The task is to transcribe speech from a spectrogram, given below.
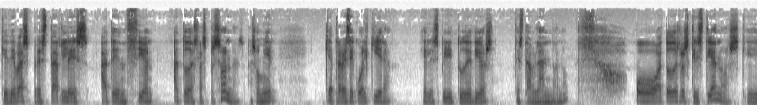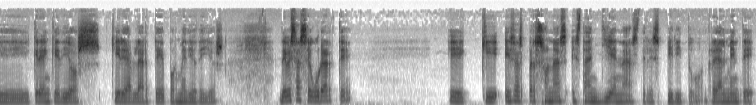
que debas prestarles atención a todas las personas, asumir que a través de cualquiera el Espíritu de Dios te está hablando, ¿no? O a todos los cristianos que creen que Dios quiere hablarte por medio de ellos. Debes asegurarte eh, que esas personas están llenas del Espíritu, realmente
